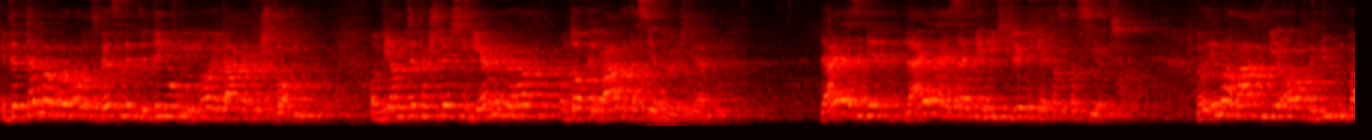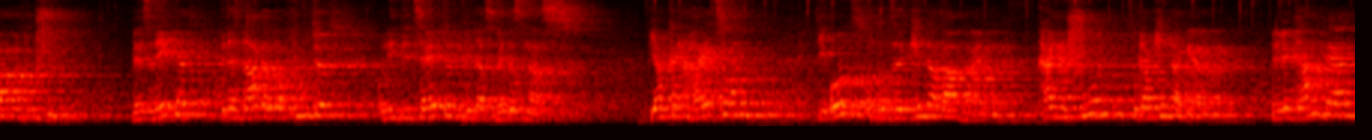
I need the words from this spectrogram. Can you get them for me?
Im September wurden uns bessere Bedingungen im neuen Lager versprochen. Und wir haben diese Versprechen gerne gehört und darauf gewartet, dass sie erfüllt werden. Leider ist, leider ist seitdem nicht wirklich etwas passiert. Noch immer warten wir auf genügend warme Duschen. Wenn es regnet, wird das Lager überflutet und in die Zelte wird das, wird es nass. Wir haben keine Heizung, die uns und unsere Kinder warm halten. Keine Schulen oder Kindergärten. Wenn wir krank werden,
